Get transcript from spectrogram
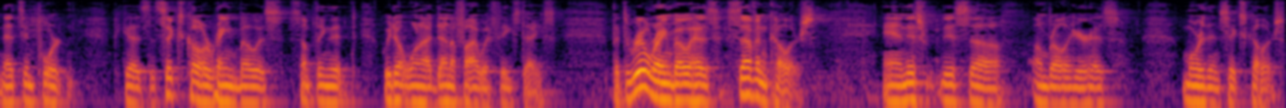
that's important because the six color rainbow is something that we don't want to identify with these days. But the real rainbow has seven colors, and this this uh, umbrella here has more than six colors.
